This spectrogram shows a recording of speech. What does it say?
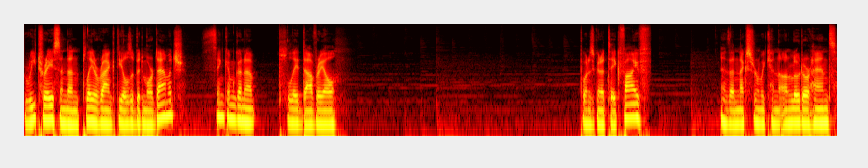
retrace and then play Rack deals a bit more damage. I think I'm gonna play Davriel. Opponent's gonna take 5. And then next turn we can unload our hand.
